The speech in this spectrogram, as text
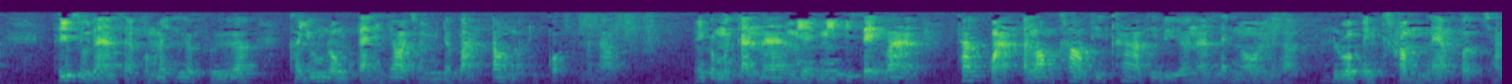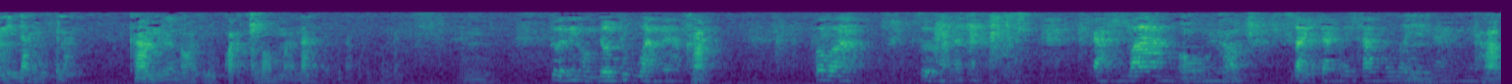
พิสุดาสารของไม่เอื้อเฟื้อ ขยุ่มลงแต่ยอดฉันบินดาบาตต้องมาทุกกฎนะครับนี่ก็เหมือนกันนะมีมีพิเศษว่าถ้ากวาดตะล่อมข้าวที่ข้าวที่เหลือนะเล็กน้อยนะครับ รวมเป็นคำแล้วเปิดฉานี้ได้ไม่เป็นไรข้ามเหลือน้อยที่มันกวาดตะล่อมมาได้นะครับตัวนี้ผมโดนทุกวันเลยครับ เพราะว่าส่วนมากแล้วการบ้านใส่ใจไม่ทันด้วยยังไงครับ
